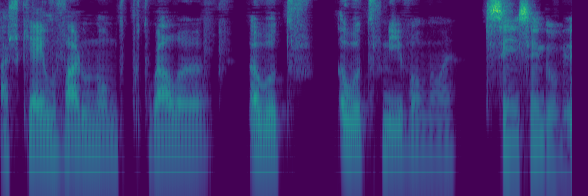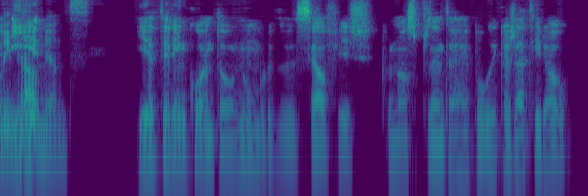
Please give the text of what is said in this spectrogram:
Acho que é elevar o nome de Portugal a, a, outro, a outro nível, não é? Sim, sem dúvida. Literalmente. E, e a ter em conta o número de selfies que o nosso Presidente da República já tirou,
